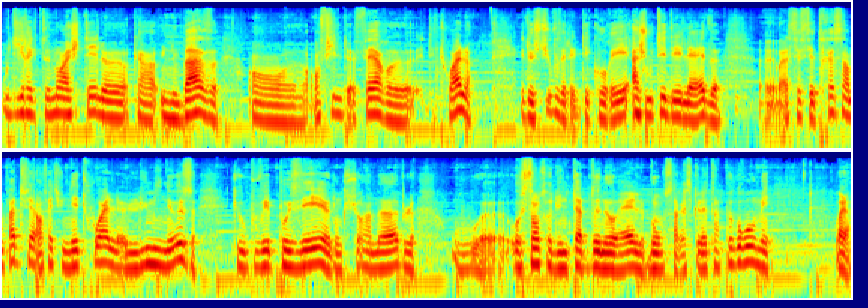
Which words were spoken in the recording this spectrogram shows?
ou directement acheter une base en, fil de fer euh, d'étoile, et dessus vous allez décorer, ajouter des LED. Euh, c'est très sympa de faire en fait une étoile lumineuse que vous pouvez poser donc sur un meuble ou au centre d'une table de Noël. Bon, ça risque d'être un peu gros, mais voilà,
